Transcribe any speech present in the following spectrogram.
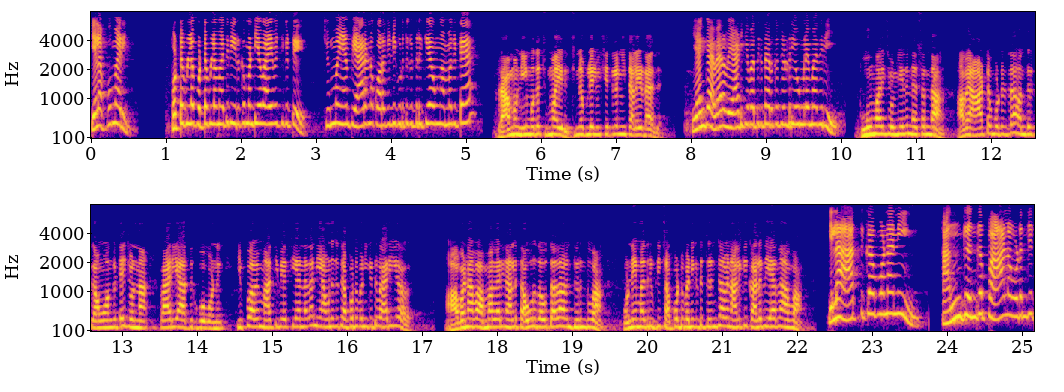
இல்ல பூமாரி பொட்ட பிள்ளை பொட்ட பிள்ளை மாதிரி இருக்க மாட்டியா வாய் வச்சுக்கிட்டு சும்மா என் பேரனை குறை சொல்லி கொடுத்துக்கிட்டு இருக்கியா உங்க அம்மா கிட்ட ராமு நீ முத சும்மா இரு. சின்ன பிள்ளை விஷயத்துல நீ தலையிடாத. எங்க வேற வேடிக்கை பார்த்துக்கிட்டு இருக்க சொல்றீங்க உங்களே மாதிரி? பூமாரி சொல்லியது நெசந்தான். அவன் ஆட்டம் போட்டுட்டு தான் வந்திருக்கான். உன்கிட்டே சொன்னான் வாரியா ஆத்துக்கு போகணும் இப்போ அவன் மாத்தி பேசியானதான் நீ அவனுக்கு சப்போர்ட் பண்ணிக்கிட்டு வாரியோ? அவன் அவன் அம்மா காரி நாளைக்கு தவுறு தவுத்தாதான் அவன் திருந்துவான். உன்னை மாதிரி இப்படி சப்போர்ட் பண்ணிக்கிட்டு தெரிஞ்சு அவன் நாளைக்கு கழுதையா தான் ஆவான். இல்ல ஆத்துக்கா போனா நீ? அங்கங்க பாலை உடைஞ்சு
